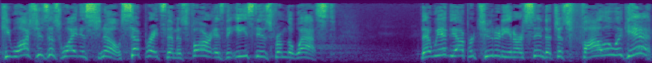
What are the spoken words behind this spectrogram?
he washes us white as snow, separates them as far as the east is from the west that we have the opportunity in our sin to just follow again.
